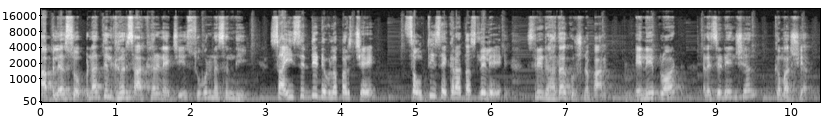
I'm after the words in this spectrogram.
आपल्या स्वप्नातील घर साकारण्याची सुवर्ण संधी साई सिद्धी डेव्हलपर्सचे चौतीस एकरात असलेले Shri Radhakrishna park N A plot residential commercial.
